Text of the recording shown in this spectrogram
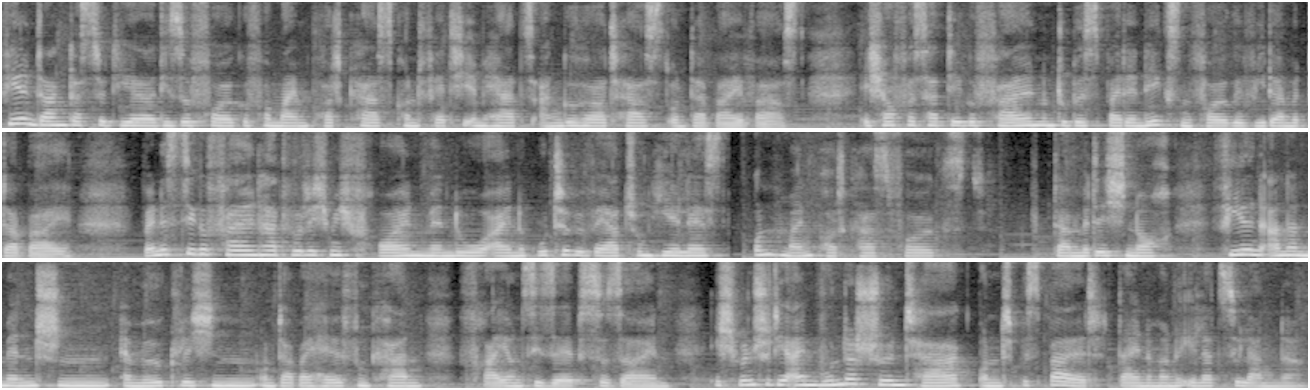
Vielen Dank, dass du dir diese Folge von meinem Podcast Konfetti im Herz angehört hast und dabei warst. Ich hoffe, es hat dir gefallen und du bist bei der nächsten Folge wieder mit dabei. Wenn es dir gefallen hat, würde ich mich freuen, wenn du eine gute Bewertung hier lässt und meinen Podcast folgst, damit ich noch vielen anderen Menschen ermöglichen und dabei helfen kann, frei und sie selbst zu sein. Ich wünsche dir einen wunderschönen Tag und bis bald, deine Manuela Zylander.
